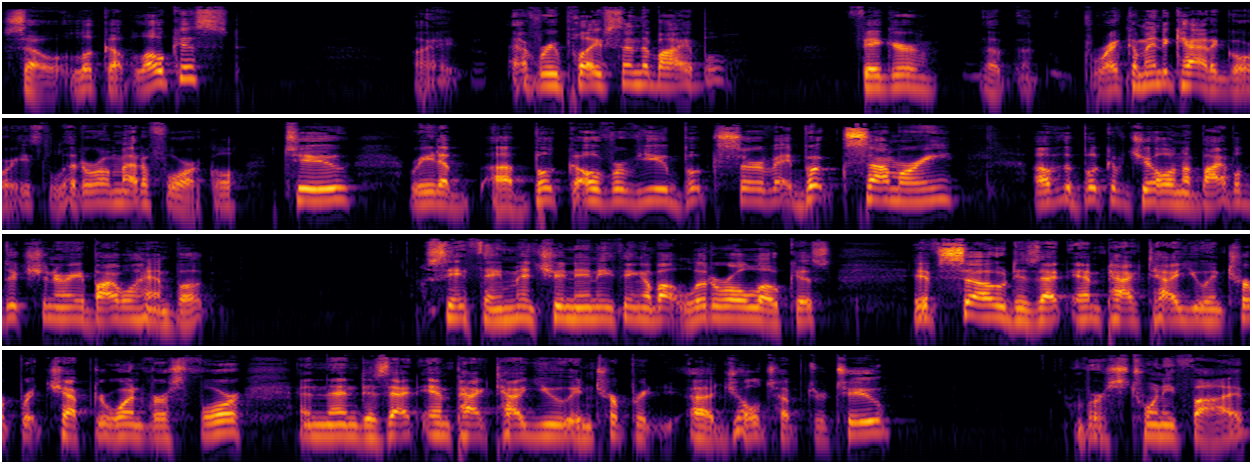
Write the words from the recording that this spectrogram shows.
So look up locust, all right, every place in the Bible, figure, break them into categories, literal, metaphorical. Two, read a, a book overview, book survey, book summary of the book of Joel in a Bible dictionary, Bible handbook. See if they mention anything about literal locusts. If so, does that impact how you interpret chapter 1, verse 4? And then does that impact how you interpret uh, Joel chapter 2, verse 25?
